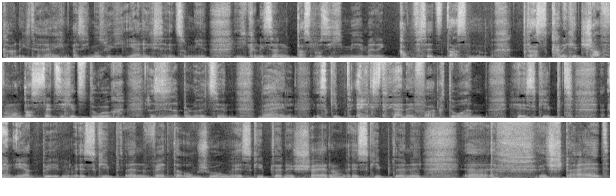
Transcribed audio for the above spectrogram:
gar nicht erreichen. Also ich muss wirklich ehrlich sein zu mir. Ich kann nicht sagen, das, was ich mir in meinen Kopf setze, das, das kann ich jetzt schaffen und das setze ich jetzt durch. Das ist ein Blödsinn, weil es gibt externe Faktoren. Es gibt ein Erdbeben, es gibt einen Wetterumschwung, es gibt eine Scheidung, es gibt eine, äh, einen Streit.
